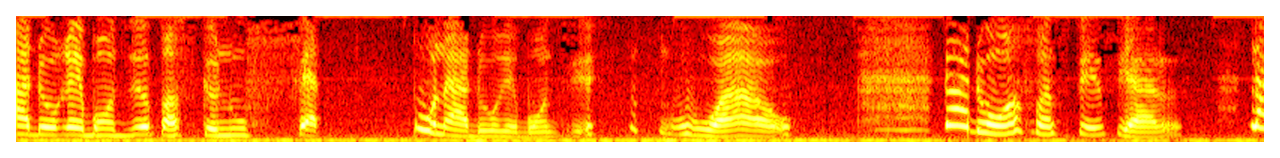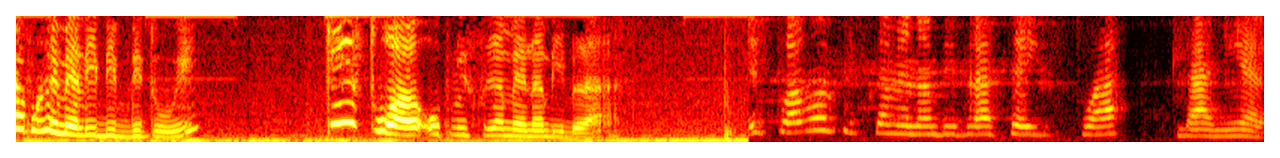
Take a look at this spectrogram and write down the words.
adore bon Diyo paske nou fet pou nan adore bon Diyo. Waw! Gado an fan spesyal. La pou remen li bib dit oui. Ki istwa ou plus reme nan bib la? Istwa moun plus reme nan bib la se istwa Daniel.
